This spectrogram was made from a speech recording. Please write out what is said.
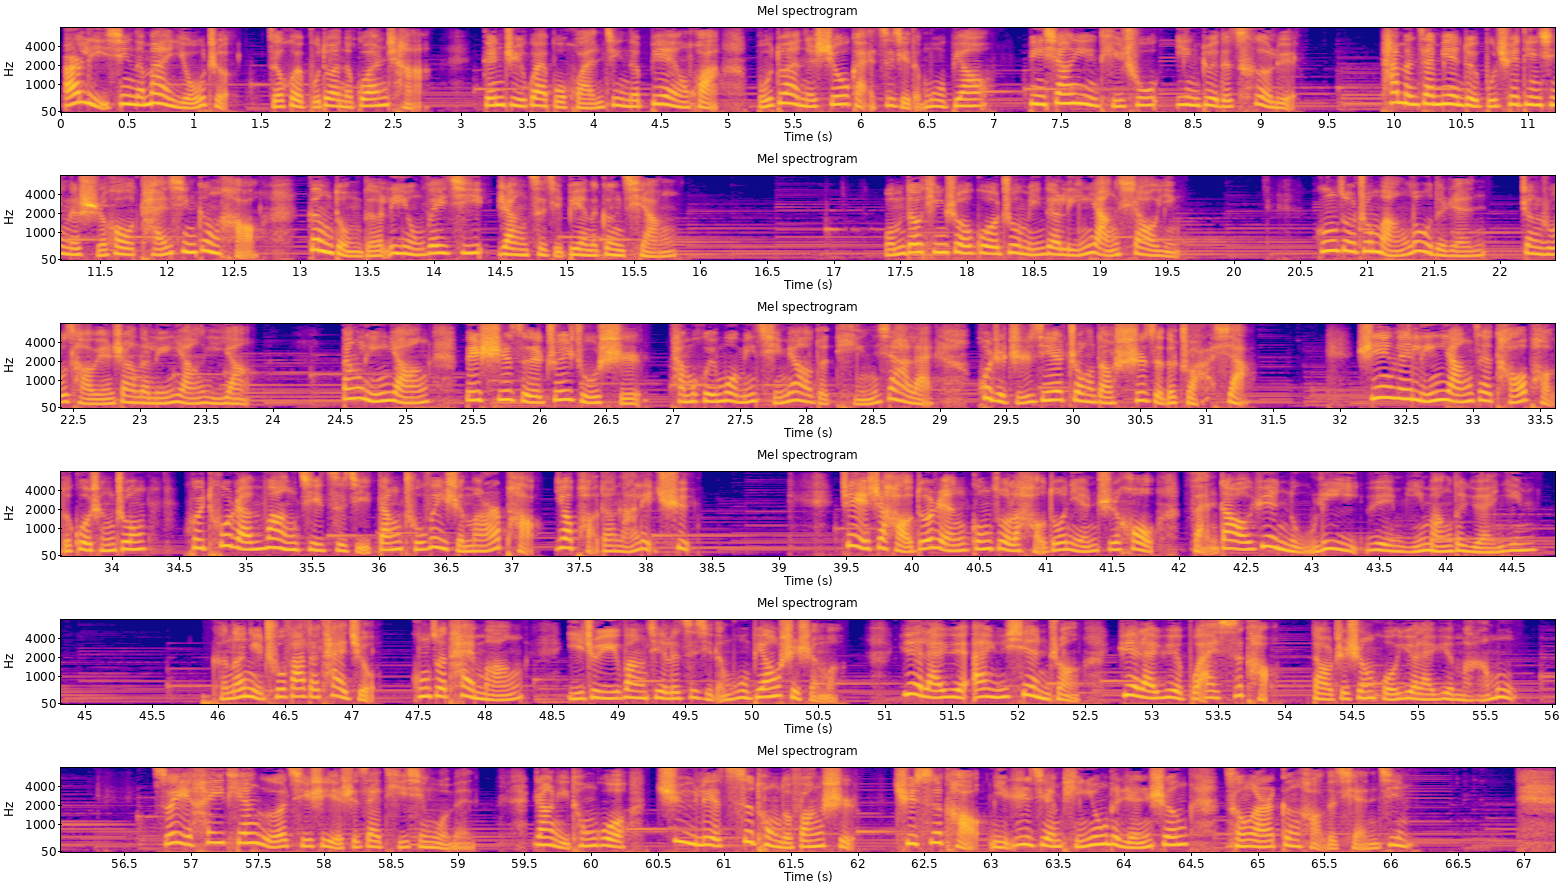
而理性的漫游者则会不断的观察。根据外部环境的变化，不断的修改自己的目标，并相应提出应对的策略。他们在面对不确定性的时候，弹性更好，更懂得利用危机让自己变得更强。我们都听说过著名的羚羊效应。工作中忙碌的人，正如草原上的羚羊一样，当羚羊被狮子追逐时，他们会莫名其妙地停下来，或者直接撞到狮子的爪下。是因为羚羊在逃跑的过程中会突然忘记自己当初为什么而跑，要跑到哪里去。这也是好多人工作了好多年之后，反倒越努力越迷茫的原因。可能你出发的太久，工作太忙，以至于忘记了自己的目标是什么，越来越安于现状，越来越不爱思考，导致生活越来越麻木。所以，黑天鹅其实也是在提醒我们，让你通过剧烈刺痛的方式去思考你日渐平庸的人生，从而更好的前进。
